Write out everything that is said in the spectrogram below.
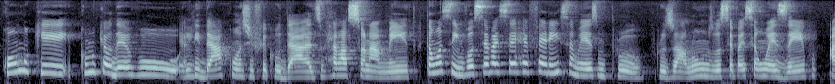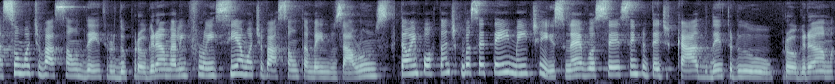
como que, como que eu devo lidar com as dificuldades, o relacionamento. Então, assim, você vai ser referência mesmo para os alunos, você vai ser um exemplo. A sua motivação dentro do programa, ela influencia a motivação também dos alunos. Então, é importante que você tenha em mente isso, né? Você sempre dedicado dentro do programa,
